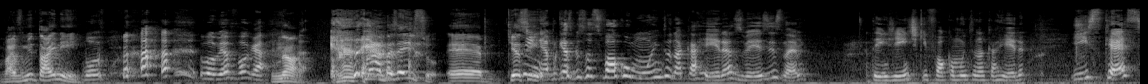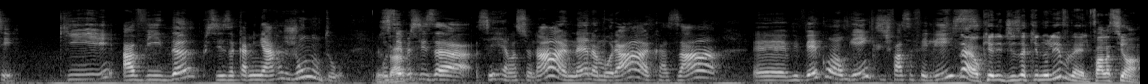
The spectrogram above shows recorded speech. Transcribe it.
Vai vomitar em mim. Vou... Vou me afogar. Não. Ah, mas é isso. É. Que assim. Sim, é porque as pessoas focam muito na carreira, às vezes, né? Tem gente que foca muito na carreira e esquece que a vida precisa caminhar junto. Você Exato. precisa se relacionar, né? Namorar, casar, é, viver com alguém que te faça feliz. Não, é o que ele diz aqui no livro, né? Ele fala assim, ó.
